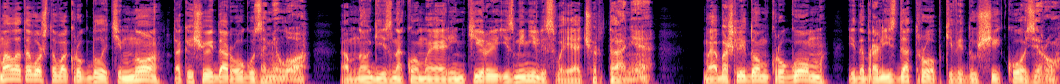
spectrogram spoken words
Мало того, что вокруг было темно, так еще и дорогу замело. а многие знакомые ориентиры изменили свои очертания. Мы обошли дом кругом и добрались до тропки, ведущей к озеру.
